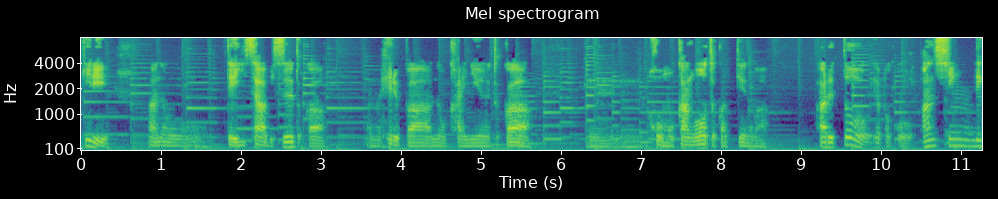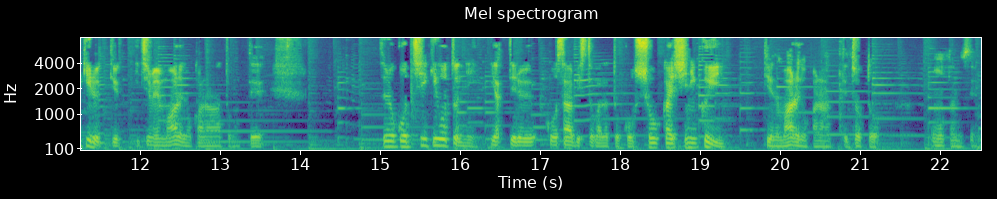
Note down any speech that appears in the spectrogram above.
きり、あの、デイサービスとか、あの、ヘルパーの介入とか、えー、訪問看護とかっていうのがあると、やっぱこう、安心できるっていう一面もあるのかなと思って、それをこう、地域ごとにやってる、こう、サービスとかだと、こう、紹介しにくいっていうのもあるのかなってちょっと思ったんですよね。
